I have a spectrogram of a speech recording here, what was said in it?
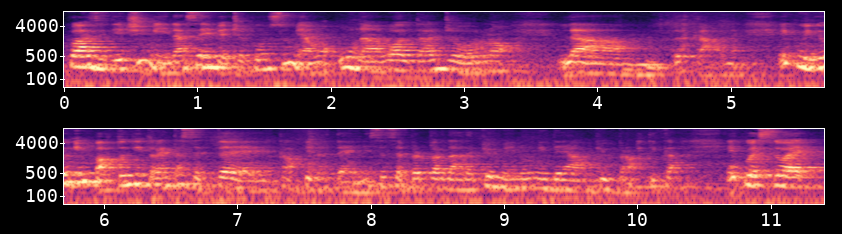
quasi 10.000 se invece consumiamo una volta al giorno la, la carne e quindi un impatto di 37 capi da tennis, sempre per dare più o meno un'idea più pratica. E questo è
